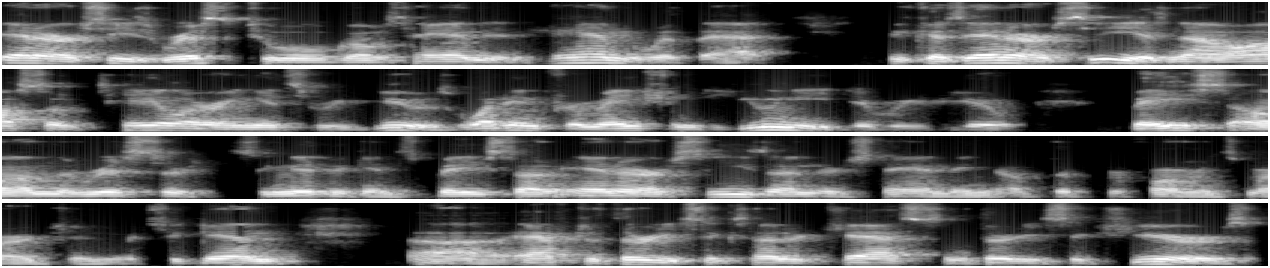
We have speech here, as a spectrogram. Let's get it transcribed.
NRC's risk tool goes hand in hand with that because NRC is now also tailoring its reviews. What information do you need to review based on the risk significance, based on NRC's understanding of the performance margin, which again, uh, after 3,600 casks in 36 years,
